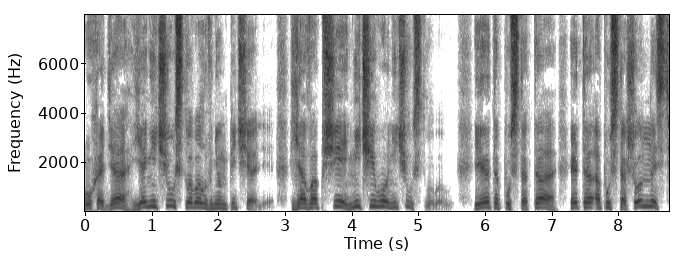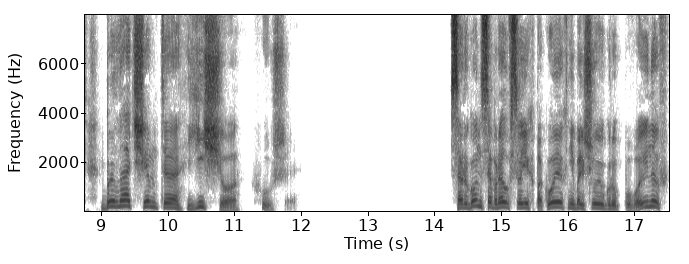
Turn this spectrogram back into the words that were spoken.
Уходя, я не чувствовал в нем печали. Я вообще ничего не чувствовал. И эта пустота, эта опустошенность была чем-то еще хуже. Саргон собрал в своих покоях небольшую группу воинов,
